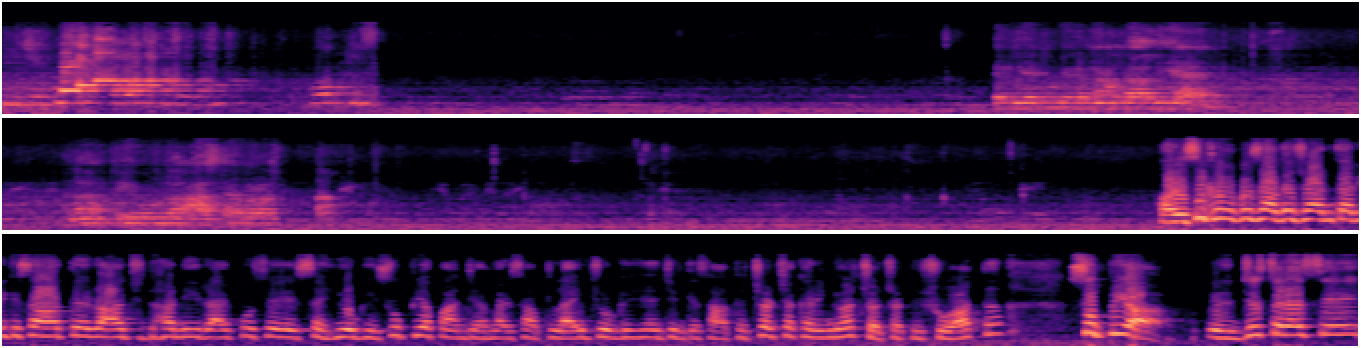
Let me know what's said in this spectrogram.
बीजेपी को किस मेरा नाम डाल दिया है। ना? फिर वो आस्था पर और इसी खबर पर ज़्यादा जानकारी के साथ राजधानी रायपुर से सहयोगी सुप्रिया पांडे हमारे साथ लाइव जुड़ गए हैं, जिनके साथ चर्चा करेंगे और चर्चा की शुरुआत। सुप्रिया, जिस तरह से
